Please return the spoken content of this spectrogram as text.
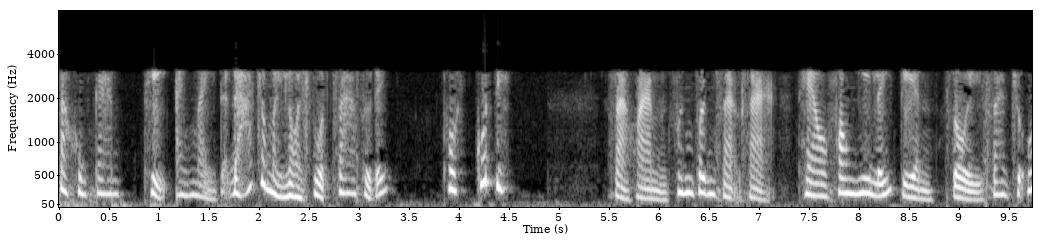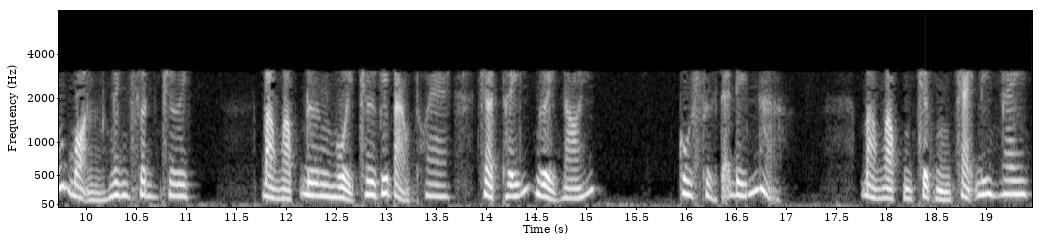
tao không can, thì anh mày đã đá cho mày lòi ruột ra rồi đấy. Thôi, cút đi. Giả hoàn vâng vâng dạ dạ, theo Phong Nhi lấy tiền rồi ra chỗ bọn Nghinh Xuân chơi. Bảo Ngọc Đương ngồi chơi với Bảo Thoa, chợt thấy người nói. Cô Sử đã đến à? Bảo Ngọc trực chạy đi ngay,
